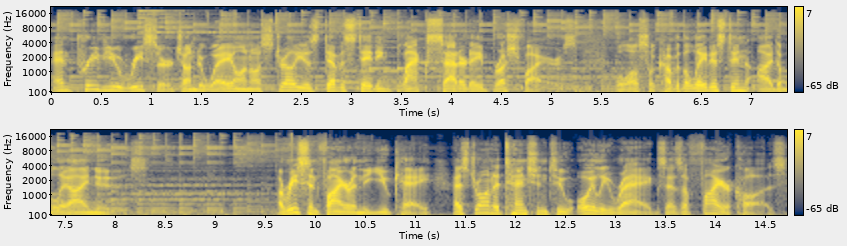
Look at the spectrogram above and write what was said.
and preview research underway on Australia's devastating Black Saturday brush fires. We'll also cover the latest in IAAI news. A recent fire in the UK has drawn attention to oily rags as a fire cause.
